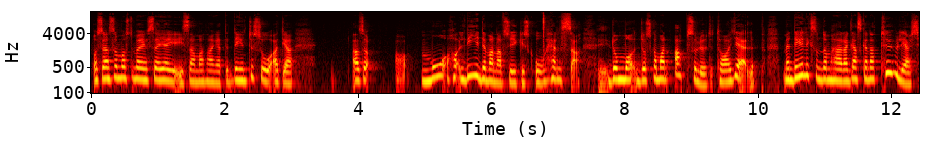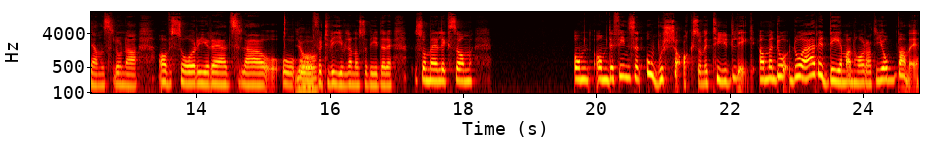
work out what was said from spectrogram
och sen så måste man ju säga i i sammanhanget att det är ju inte så att jag, alltså ja, må, ha, lider man av psykisk ohälsa, då, må, då ska man absolut ta hjälp. Men det är liksom de här ganska naturliga känslorna av sorg, rädsla och, och, Ja. och förtvivlan och så vidare, som är liksom om, om det finns en orsak som är tydlig, ja men då, då är det det man har att jobba med.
